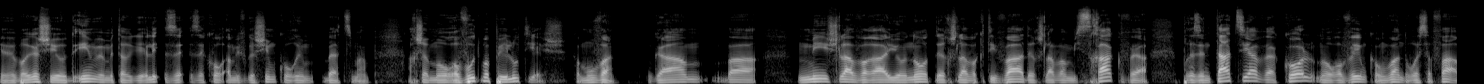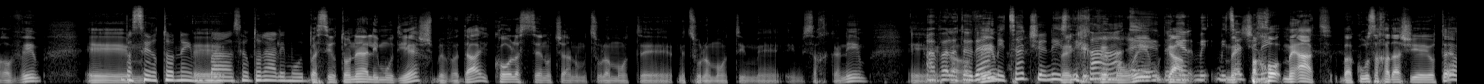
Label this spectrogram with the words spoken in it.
וברגע שיודעים ומתרגלים, זה, זה קור, המפגשים קורים בעצמם. עכשיו, מעורבות בפעילות יש, כמובן. גם ב... משלב הרעיונות, דרך שלב הכתיבה, דרך שלב המשחק והפרזנטציה והכול, מעורבים, כמובן, דוברי שפה, ערבים. אה, בסרטונים, אה, בסרטוני הלימוד. בסרטוני הלימוד יש, בוודאי. כל הסצנות שלנו מצולמות, אה, מצולמות עם, עם שחקנים אבל ערבים. אתה יודע, מצד שני, סליחה, ומורים גם. מצד שני... פחות, מעט. בקורס החדש יהיה יותר,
